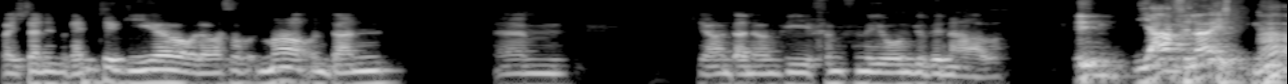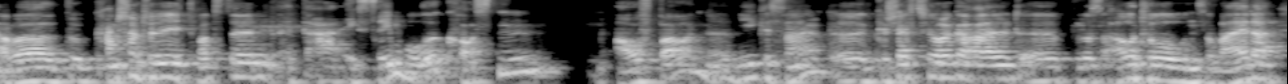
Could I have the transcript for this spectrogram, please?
weil ich dann in Rente gehe oder was auch immer und dann ähm, ja, und dann irgendwie 5 Millionen Gewinn habe. Ja, vielleicht, ne? aber du kannst natürlich trotzdem da extrem hohe Kosten aufbauen. Ne? Wie gesagt, äh, Geschäftsführergehalt äh, plus Auto und so weiter.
